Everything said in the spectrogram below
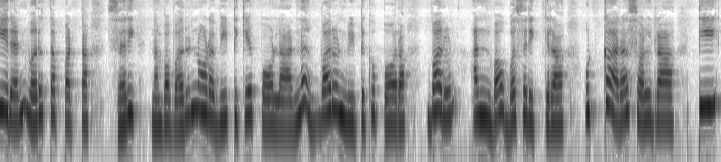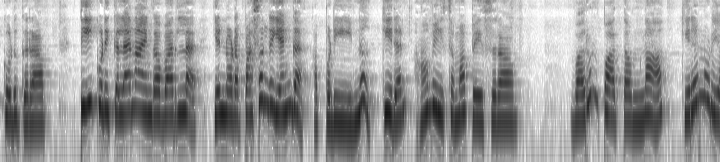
கிரண் வருத்தப்பட்டான். சரி நம்ம வருணோட வீட்டுக்கே போலான்னு வருண் வீட்டுக்கு போறான். வருண் அன்பா உபசரிக்கிறான் உட்கார சொல்றா. டீ கொடுக்குறா. டீ குடிக்கல நான் இங்க வரல. என்னோட பசங்க எங்க? அப்படின்னு கிரண் ஆவேசமா பேசுறான் வருண் பார்த்தோம்னா கிரணுடைய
